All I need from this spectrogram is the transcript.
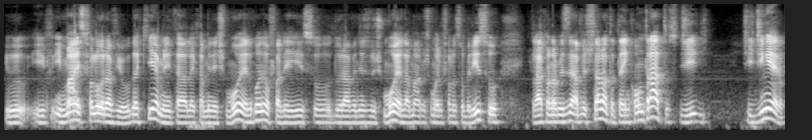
E, e, mais falou Raviuda aqui, a Menita Lekamine Shmuel, quando eu falei isso do Ravanias do Shmuel, Amaro Shmuel falou sobre isso, lá quando eu dizia, Avestarot, até em contratos de, de dinheiro.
